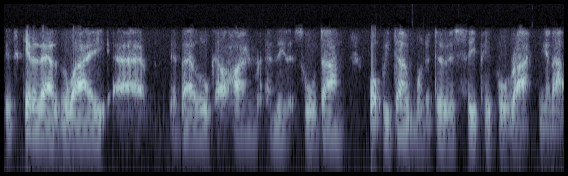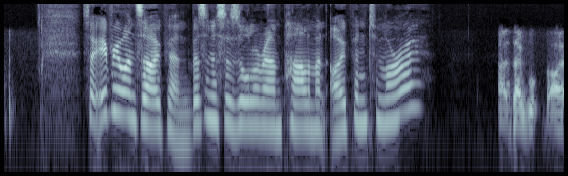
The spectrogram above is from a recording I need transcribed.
let's get it out of the way. Uh, they'll all go home, and then it's all done. What we don't want to do is see people racking it up. So everyone's open. Businesses all around Parliament open tomorrow. Uh, they will, uh,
